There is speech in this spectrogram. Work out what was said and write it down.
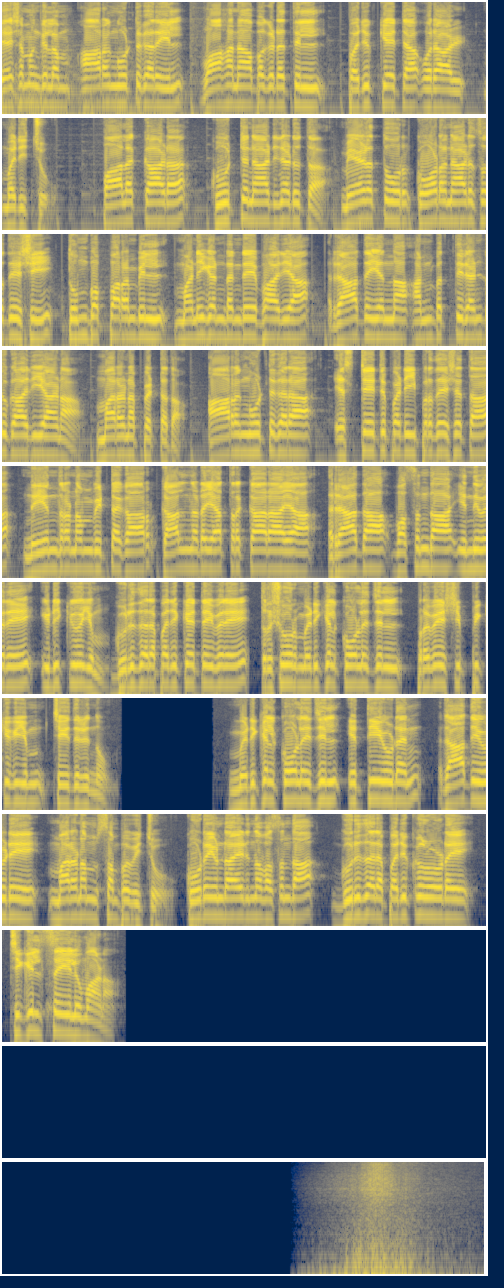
ദേശമംഗലം ആറങ്ങോട്ടുകരയിൽ വാഹനാപകടത്തിൽ പരുക്കേറ്റ ഒരാൾ മരിച്ചു. പാലക്കാട് കൂറ്റനാടിനടുത്ത് മേഴത്തൂർ കോടനാട് സ്വദേശി തുമ്പപ്പറമ്പിൽ മണികണ്ഠന്റെ ഭാര്യ രാധയെന്ന അൻപത്തിരണ്ടുകാരിയാണ് മരണപ്പെട്ടത്. ആറങ്ങോട്ടുകര എസ്റ്റേറ്റ് പടി പ്രദേശത്ത് നിയന്ത്രണം വിട്ട കാർ കാൽനടയാത്രക്കാരായ രാധ വസന്ത എന്നിവരെ ഇടിക്കുകയും ഗുരുതര പരിക്കേറ്റ ഇവരെ തൃശൂർ മെഡിക്കൽ കോളേജിൽ പ്രവേശിപ്പിക്കുകയും ചെയ്തിരുന്നു. മെഡിക്കൽ കോളേജിൽ എത്തിയുടൻ രാധയുടെ മരണം സംഭവിച്ചു. കൂടെയുണ്ടായിരുന്ന വസന്ത ഗുരുതര പരുക്കുകളോടെ ചികിത്സയിലുമാണ്.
